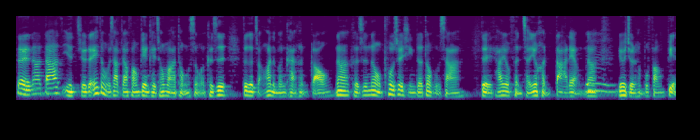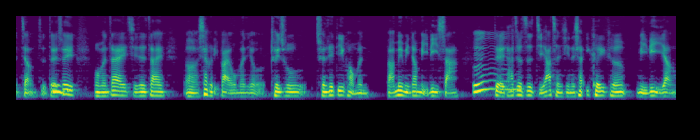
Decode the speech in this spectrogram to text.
对，那大家也觉得，哎，豆腐砂比较方便，可以冲马桶什么，可是这个转换的门槛很高。那可是那种破碎型的豆腐砂，对它有粉尘又很大量，那嗯又会觉得很不方便这样子。对，嗯所以我们在其实在，呃下个礼拜我们有推出全世界第一款，我们把它命名叫米粒沙。嗯，对，它就是挤压成型的，像一颗一颗米粒一样，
